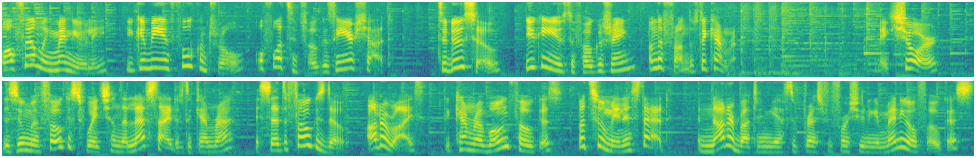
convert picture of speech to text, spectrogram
While filming manually, you can be in full control of what's in focus in your shot. To do so, you can use the focus ring on the front of the camera. Make sure the zoom and focus switch on the left side of the camera is set to focus though, otherwise the camera won't focus but zoom in instead. Another button you have to press before shooting in manual focus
